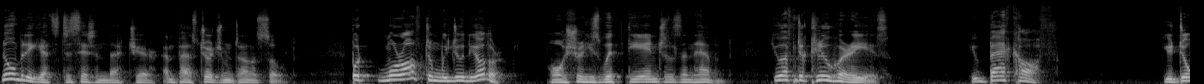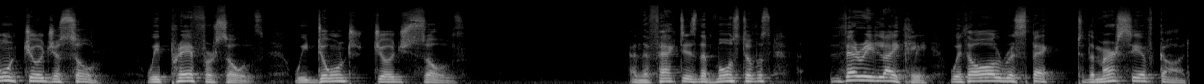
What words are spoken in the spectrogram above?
Nobody gets to sit in that chair and pass judgment on a soul. But more often we do the other. Oh, sure, he's with the angels in heaven. You haven't a clue where he is. You back off. You don't judge a soul. We pray for souls. We don't judge souls. And the fact is that most of us, very likely, with all respect to the mercy of God,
